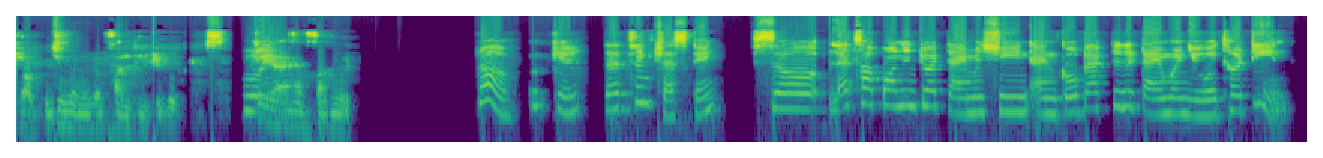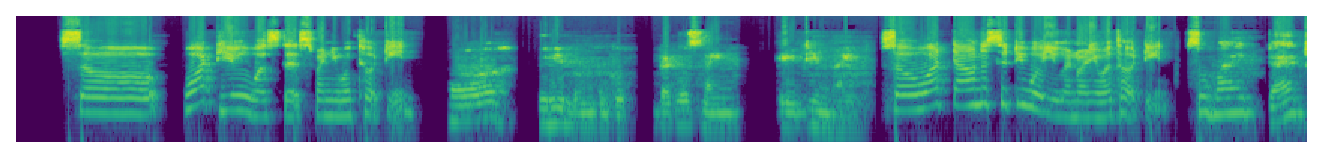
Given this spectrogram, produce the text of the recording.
job, which is another fun thing to do. So yeah, I have fun with. Oh, okay. That's interesting. So let's hop on into a time machine and go back to the time when you were 13. So, what year was this when you were 13? Uh, very long ago. That was 1989. So, what town or city were you in when you were 13? So my dad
